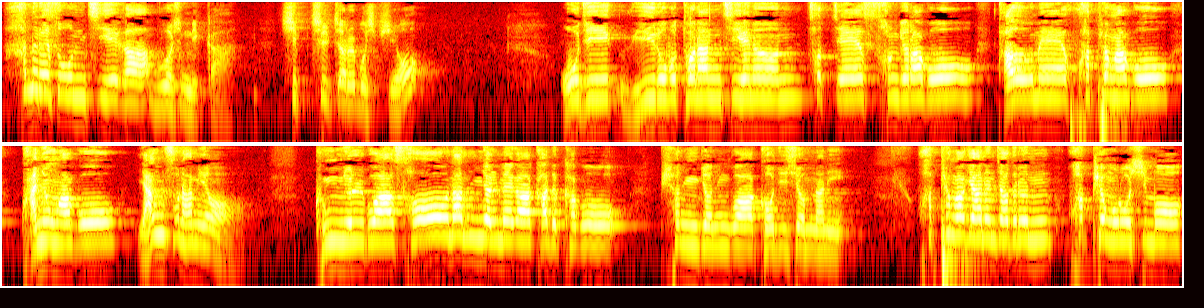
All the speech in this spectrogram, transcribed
하늘에서 온 지혜가 무엇입니까? 17절을 보십시오. 오직 위로부터 난 지혜는 첫째 성결하고 다음에 화평하고 관용하고 양순하며 극률과 선한 열매가 가득하고 편견과 거짓이 없나니 화평하게 하는 자들은 화평으로 심어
